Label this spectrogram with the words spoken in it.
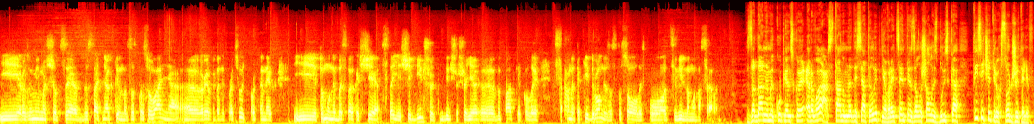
І розуміємо, що це достатньо активне застосування. е, Реби не працюють проти них, і тому небезпека ще стає ще більшою. Тим більше, що є е, випадки, коли саме такі дрони застосовувались по цивільному населенню. За даними Куп'янської РВА, станом на 10 липня в райцентрі залишалось близько 1300 жителів.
